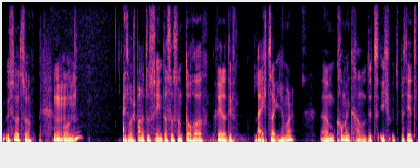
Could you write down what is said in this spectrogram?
ist halt so. Hm. Und es ist aber spannend zu sehen, dass es dann doch auch relativ leicht, sage ich einmal, ähm, kommen kann. Und jetzt, ich, jetzt bis jetzt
